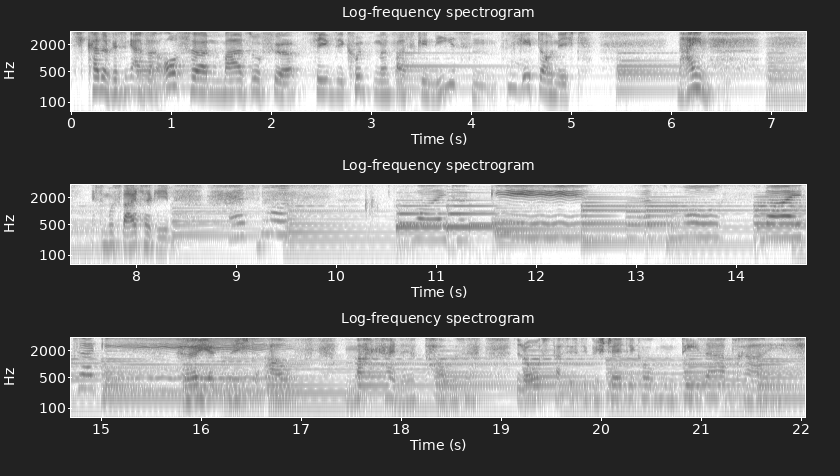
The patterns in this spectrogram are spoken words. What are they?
Ich kann doch jetzt nicht einfach aufhören, mal so für 10 Sekunden und was genießen. Das geht doch nicht. Nein, es muss weitergehen. Es muss weitergehen. Es muss weitergehen. Hör jetzt nicht auf, mach keine Pause. Los, das ist die Bestätigung dieser Preis.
